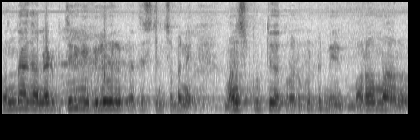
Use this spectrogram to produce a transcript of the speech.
హుందాగా నడిపి తిరిగి విలువలు ప్రతిష్ఠించమని మనస్ఫూర్తిగా కోరుకుంటూ మీకు మరోమారు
